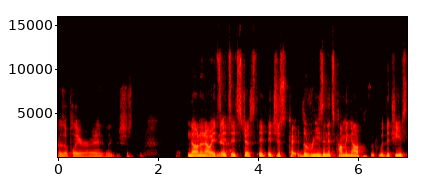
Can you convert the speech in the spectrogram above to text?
as a player, right? Like it's just. No, no, no. It's yeah. it's it's just it, it's just the reason it's coming up with the Chiefs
